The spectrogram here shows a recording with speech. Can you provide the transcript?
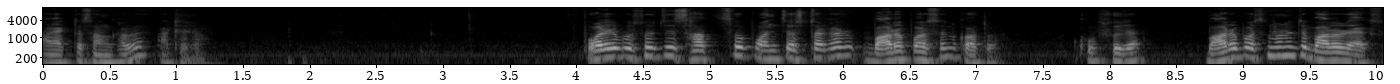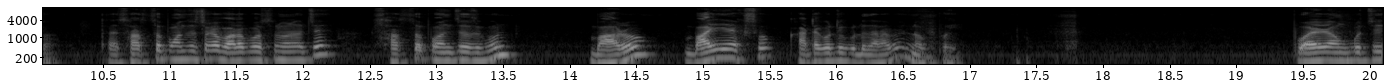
আর একটা সংখ্যা হবে আঠেরো। পরের প্রশ্ন হচ্ছে সাতশো পঞ্চাশ টাকার বারো পার্সেন্ট কত? খুব সোজা। বারো পার্সেন্ট মানে হচ্ছে বারোর একশো। তাহলে সাতশো পঞ্চাশ টাকা বারো পার্সেন্ট মানে হচ্ছে সাতশো পঞ্চাশ গুণ বারো বাই একশো, কাটাকুটি করে দাঁড়াবে নব্বই। পরের অঙ্ক হচ্ছে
